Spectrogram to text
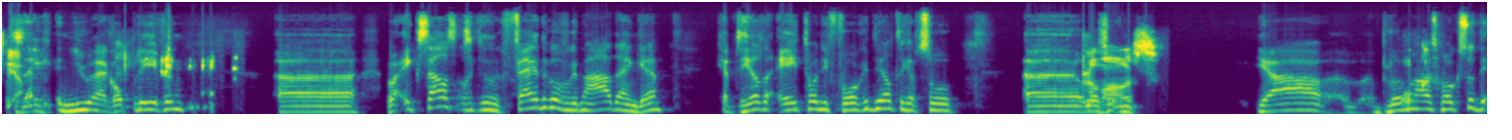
Ja. Dat is echt een nieuwe heropleving. Eh maar ik zelfs, als ik er nog verder over nadenk, hè, je hebt heel de A24 gedeelte, je hebt zo... Blumhouse. ja, Blumhouse, maar ook zo de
